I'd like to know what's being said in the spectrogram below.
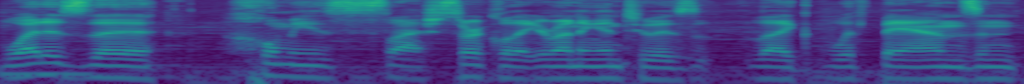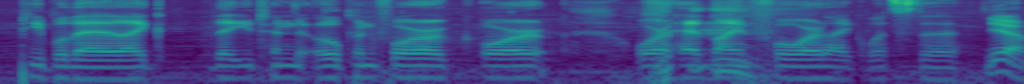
What is the homies slash circle that you're running into? Is like with bands and people that like that you tend to open for or or headline for? Like, what's the Yeah.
